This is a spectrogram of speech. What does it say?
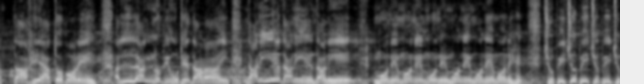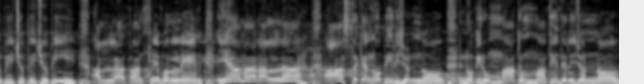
আত্মা হিয়াত পড়ে। আল্লাহ নবী উঠে দাঁড়ায়, দাঁড়িয়ে দাঁড়িয়ে দাঁড়িয়ে মনে মনে মনে মনে মনে মনে চুপি চুপি চুপি চুপি চুপি চুপি আল্লাহ পাককে বললেন, এ আমার আল্লাহ, আজ থেকে নবীর জন্য, নবীর উম্মাত উম্মাতিদের জন্য।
